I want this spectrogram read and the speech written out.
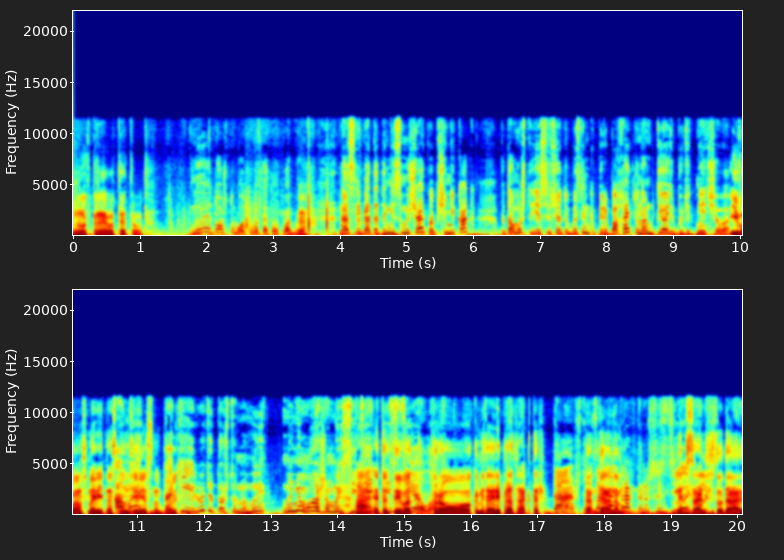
ну вот про вот это вот. ну и то, что вот, вот это вот вокруг. Да. Нас, ребят, это не смущает вообще никак, потому что если все это быстренько перепахать, то нам делать будет нечего. И вам смотреть нас А неинтересно будет. Такие люди, то, что ну мы, ну не можем мы сидеть А, это без ты вот дела. про комментарий про трактор? Да, что Да, за да, да, нам трактор все сделать. Написали, что да,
